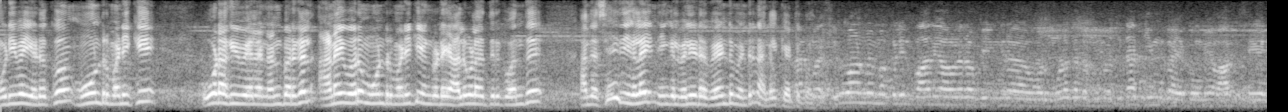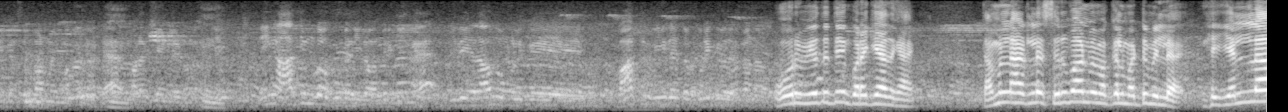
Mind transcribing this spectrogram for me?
முடிவை எடுக்கும். மூன்று மணிக்கு ஊடகவியல நண்பர்கள் அனைவரும் மூன்று மணிக்கு எங்களுடைய அலுவலகத்திற்கு வந்து அந்த செய்திகளை நீங்கள் வெளியிட வேண்டும் என்று நாங்கள் கேட்டுக்கொள்கிறோம். சிறுபான்மை மக்களின் பாதுகாவலர் அப்படிங்கிற ஒரு முழக்கத்தை முன் வச்சு தான் திமுக எப்பவுமே வாக்கு சேகரிக்கும் சிறுபான்மை மக்கள்கிட்ட பல விஷயங்கள் எடுத்து சொல்லி. நீங்க அதிமுக கூட்டணியில வந்திருக்கீங்க. இது ஏதாவது உங்களுக்கு வாக்கு விகிதத்தை குறைக்கிறதுக்கான ஒரு விதத்தையும் குறைக்காதுங்க. தமிழ்நாட்டில் சிறுபான்மை மக்கள் மட்டும் இல்லை எல்லா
